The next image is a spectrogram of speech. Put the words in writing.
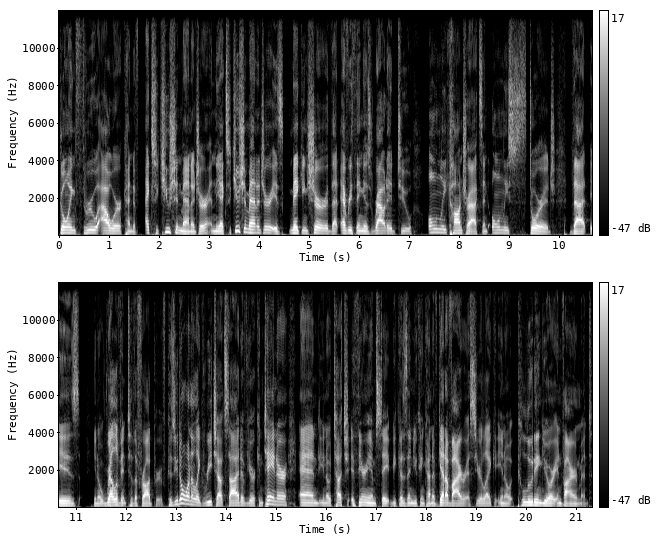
going through our kind of execution manager. And the execution manager is making sure that everything is routed to only contracts and only storage that is you know relevant to the fraud proof. Because you don't want to like reach outside of your container and you know touch ethereum state because then you can kind of get a virus. You're like you know polluting your environment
